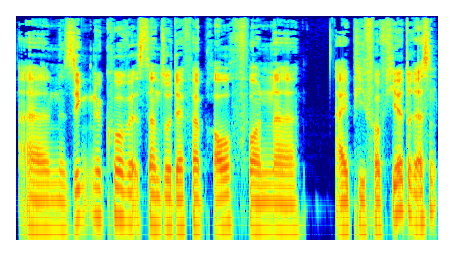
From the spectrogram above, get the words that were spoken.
eine sinkende Kurve ist dann so der Verbrauch von äh, IPv4-Adressen.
